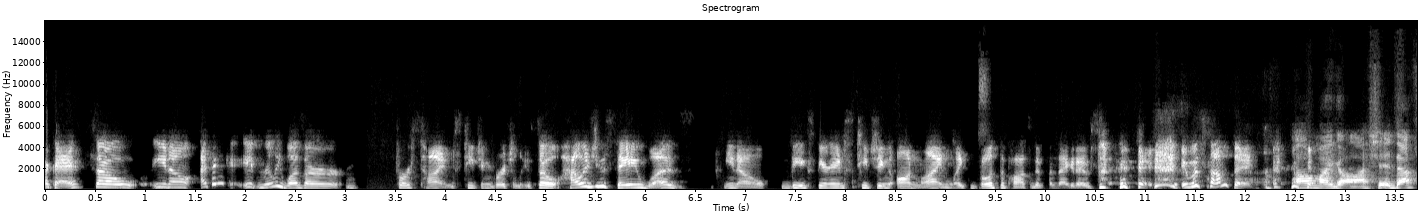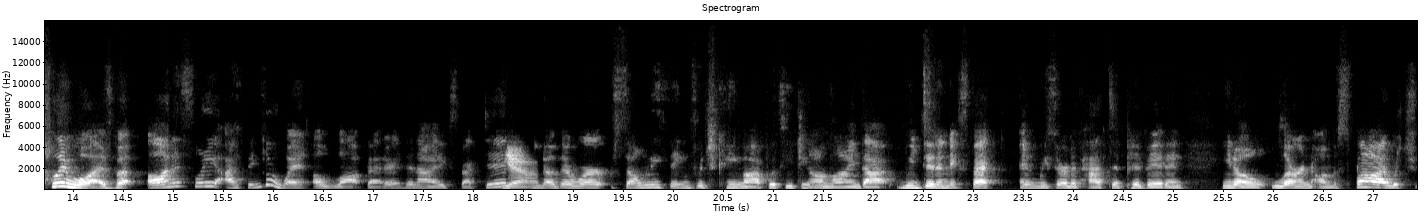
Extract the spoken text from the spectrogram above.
Okay, so you know, I think it really was our first times teaching virtually. So, how would you say was you know the experience teaching online like both the positives and negatives. It was something. Oh my gosh it definitely was but honestly i think it went a lot better than i had expected. Yeah. You know there were so many things which came up with teaching online that we didn't expect and we sort of had to pivot and you know learn on the spot which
